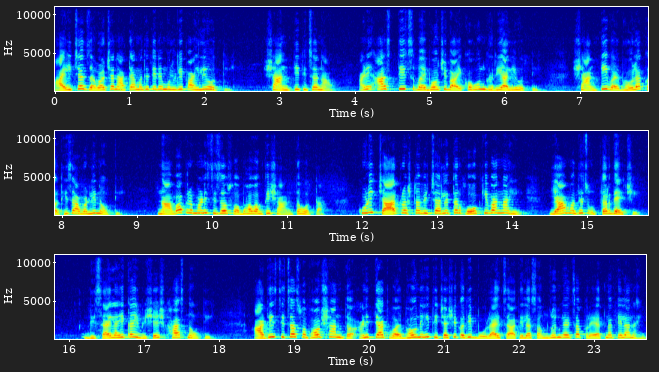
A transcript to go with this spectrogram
आईच्या जवळच्या नात्यामध्ये तिने मुलगी पाहिली होती. शांती तिचं नाव. आणि आज तीच वैभवची बायको होऊन घरी आली होती. शांती वैभवला कधीच आवडली नव्हती. नावाप्रमाणे तिचा स्वभाव अगदी शांत होता. कुणी चार प्रश्न विचारले तर हो किंवा नाही यामध्येच उत्तर द्यायची. दिसायलाही काही विशेष खास नव्हती. आधीच तिचा स्वभाव शांत आणि त्यात वैभवनेही तिच्याशी कधी बोलायचा तिला समजून घ्यायचा प्रयत्न केला नाही.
